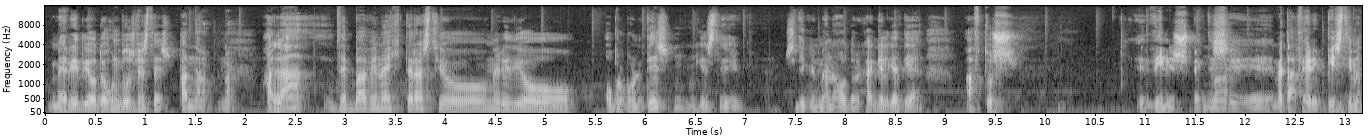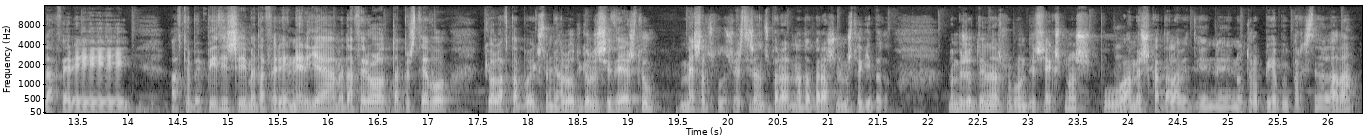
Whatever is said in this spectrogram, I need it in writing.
μερίδιο το έχουν οι ποδοσφαιριστές. Πάντα. Ναι, ναι. Αλλά δεν πάβει να έχει τεράστιο μερίδιο ο προπονητη και στη, συγκεκριμένα ο Ντερχάγκελ γιατί αυτός δίνει στους παίκτες. Ναι. μεταφέρει πίστη, μεταφέρει αυτοπεποίθηση, μεταφέρει ενέργεια, μεταφέρει όλα τα πιστεύω και όλα αυτά που έχει στο μυαλό του και όλες τις ιδέες του μέσα τους ποδοσφαιριστές να, τους περά- να τα περάσουν μέσα στο γήπεδο. Νομίζω ότι είναι ένας προπονητής έξυπνος που αμέσως κατάλαβε την ε, νοοτροπία που υπάρχει στην Ελλάδα.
